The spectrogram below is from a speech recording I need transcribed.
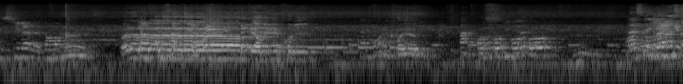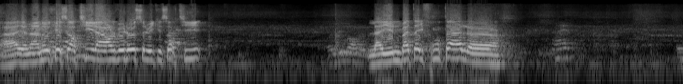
C'est celui-là, là, dans l'ordre. Oh là là là là là là là Perdu mes premiers. Incroyable. Ah, oh, oh, oh, oh. Ah, ça y est. Ah, il y en a un autre qui est sorti là, enlevez-le, celui qui est sorti. Là, il y a une bataille frontale. euh. Ouais,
